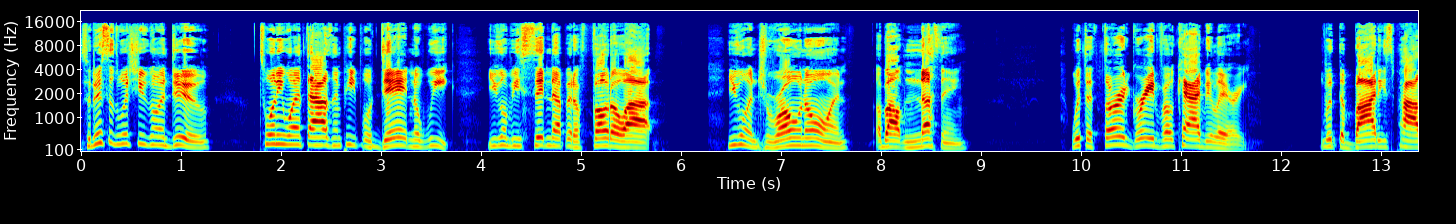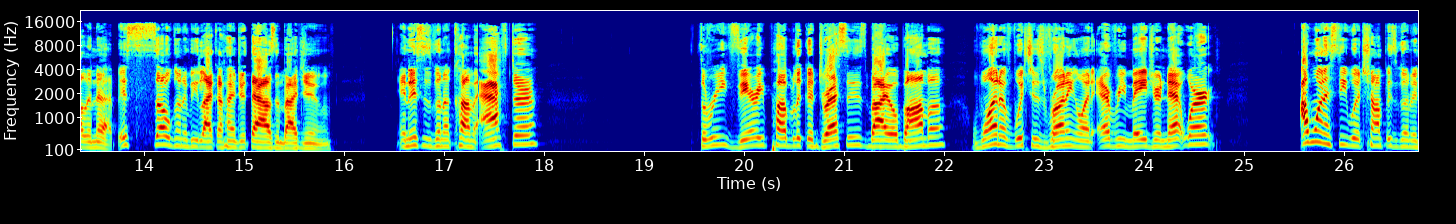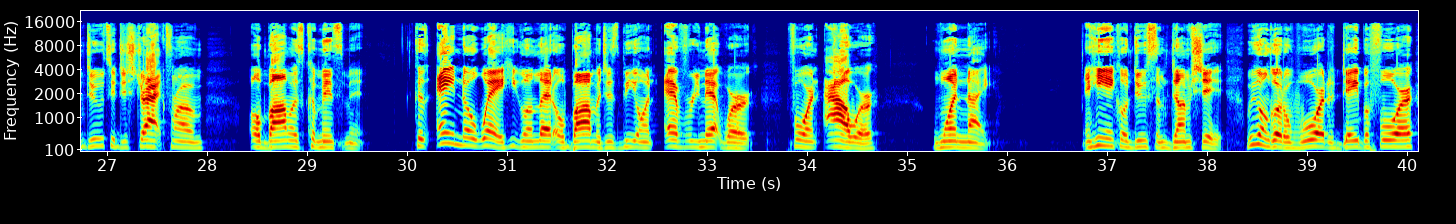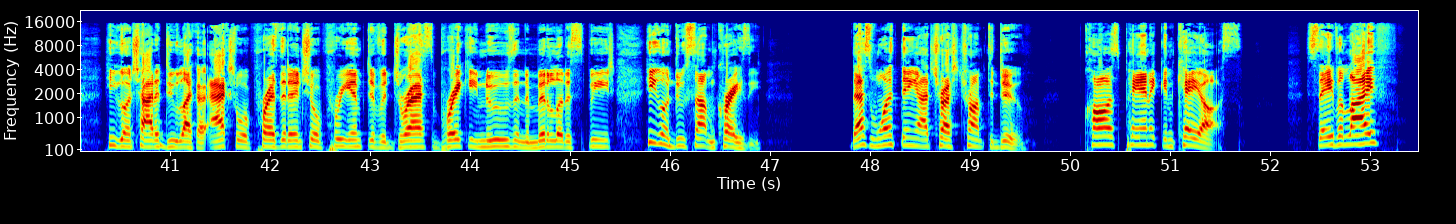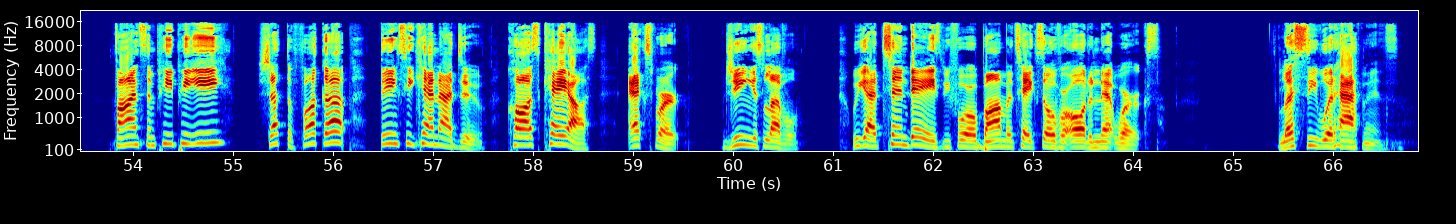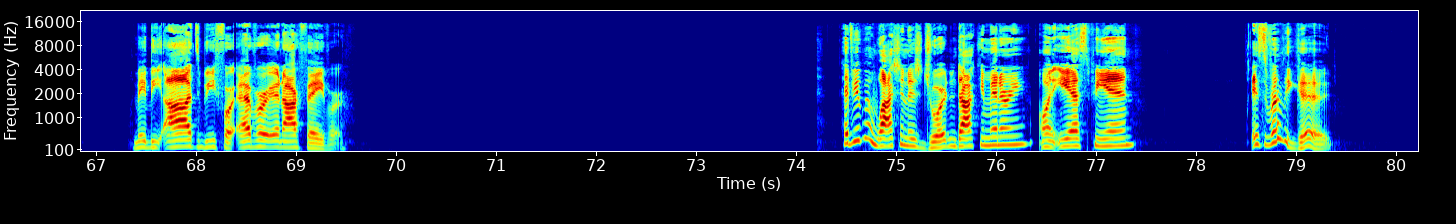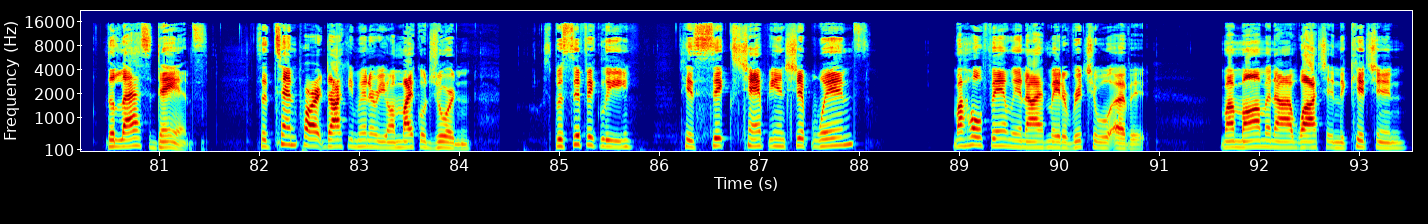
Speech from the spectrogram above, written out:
So, this is what you're going to do 21,000 people dead in a week. You're going to be sitting up at a photo op. You're going to drone on about nothing with a third grade vocabulary with the bodies piling up. It's so going to be like 100,000 by June. And this is going to come after three very public addresses by Obama, one of which is running on every major network. I want to see what Trump is going to do to distract from Obama's commencement. Because ain't no way he going to let Obama just be on every network for an hour one night. And he ain't to do some dumb shit. we to go to war the day before. He to try to do like an actual presidential preemptive address, breaking news in the middle of the speech. He to do something crazy. That's one thing I trust Trump to do. Cause panic and chaos. Save a life, find some PPE, shut the fuck up, things he cannot do. Cause chaos, expert, genius level. We got 10 days before Obama takes over all the networks. Let's see what happens. May the odds be forever in our favor. Have you been watching this Jordan documentary on ESPN? It's really good. The Last Dance. It's a 10 part documentary on Michael Jordan, specifically his six championship wins. My whole family and I have made a ritual of it. My mom and I watch in the kitchen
